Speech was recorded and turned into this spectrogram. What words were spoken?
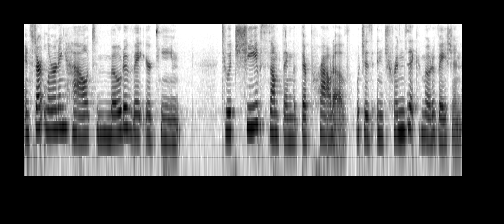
And start learning how to motivate your teen to achieve something that they're proud of, which is intrinsic motivation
